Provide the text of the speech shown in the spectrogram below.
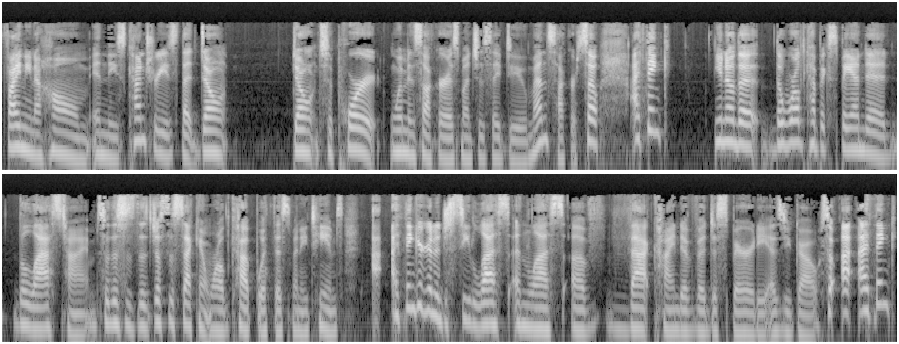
finding a home in these countries that don't don't support women's soccer as much as they do men's soccer. So I think you know the the World Cup expanded the last time, so this is the, just the second World Cup with this many teams. I, think you're going to just see less and less of that kind of a disparity as you go. So I, I think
